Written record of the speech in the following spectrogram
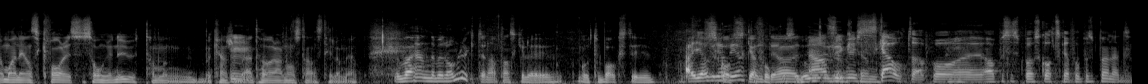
om man är ens kvar i säsongen ut har man kanske Mm. börjat höra någonstans till och med. Men vad hände med de ryktena att han skulle gå tillbaka till Ja, jag- skotska fotbollsförbundet? Ja, han blev ju rykten. scout va, på, ja, precis, på skotska fotbollsförbundet.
